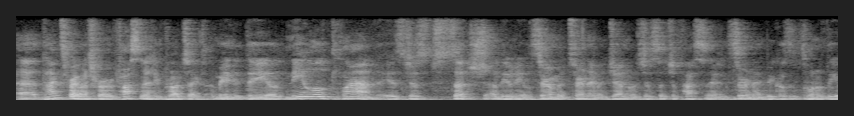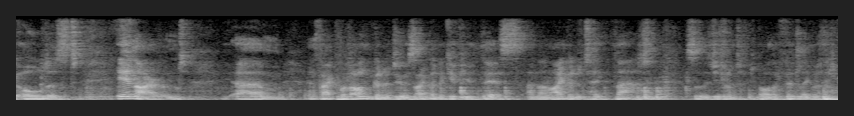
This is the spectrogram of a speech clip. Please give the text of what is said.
Uh, thanks very much for a fascinating project. I mean, the O'Neill clan is just such, and the O'Neill surname, surname in general, is just such a fascinating surname because it's one of the oldest in Ireland. Um, in fact, what I'm going to do is I'm going to give you this, and then I'm going to take that, so that you don't have to bother fiddling with it,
